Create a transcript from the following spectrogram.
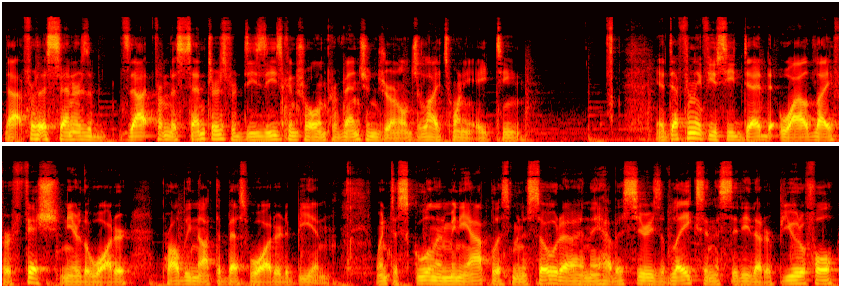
That for the centers of, that from the Centers for Disease Control and Prevention Journal, July 2018. Yeah, definitely if you see dead wildlife or fish near the water, probably not the best water to be in. Went to school in Minneapolis, Minnesota, and they have a series of lakes in the city that are beautiful,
